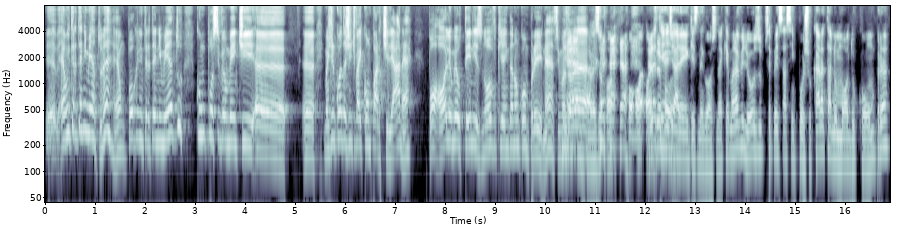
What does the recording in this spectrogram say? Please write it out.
É, é- é um entretenimento, né? É um pouco de entretenimento com possivelmente. eh, eh, imagina quando a gente vai compartilhar, né? Pô, olha o meu tênis novo que ainda não comprei, né? Assim, mas É. olha- Ah, mas ó, ó, ó, olha Essa a é teia boa. de aranha que é esse negócio, né? Que é maravilhoso pra você pensar assim, poxa, o cara tá no modo compra,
